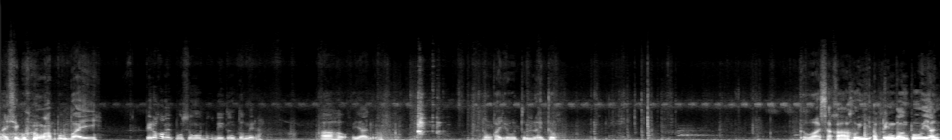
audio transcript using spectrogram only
Ay siguro nga po ba ay pero kami po sumubok dito tumira. Aho, yan. Itong kay na ito. Gawa sa kahoy. Up and down po yan.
